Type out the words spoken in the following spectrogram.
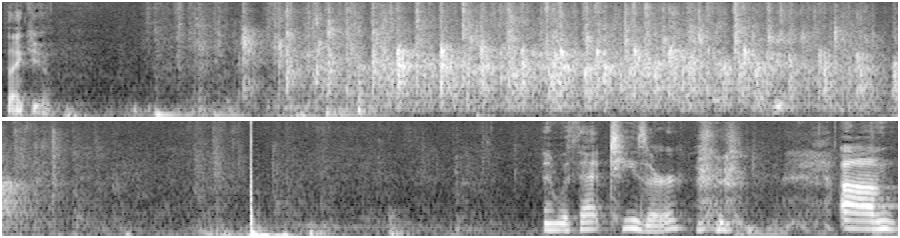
Thank you. And with that teaser, um,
